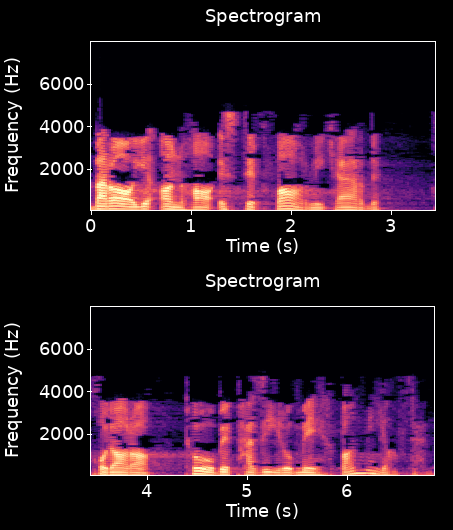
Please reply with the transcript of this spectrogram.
برای آنها استغفار می کرد خدا را به پذیر و مهربان می یافتند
